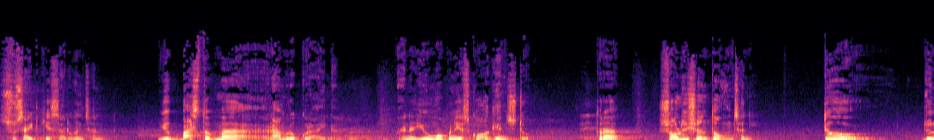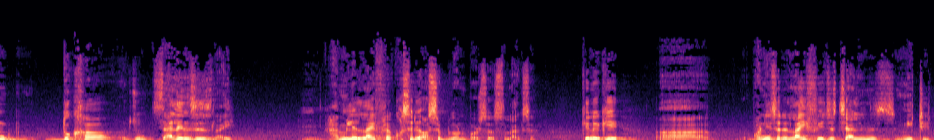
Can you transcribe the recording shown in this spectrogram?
सुसाइड केसहरू पनि छन्। यो वास्तवमा राम्रो कुरा होइन। होइन यो म पनि यसको अगेन्स्ट हो। तर सल्युसन त हुन्छ नि। त्यो जुन दुःख जुन च्यालेन्जेसलाई हामीले लाइफलाई कसरी एक्सेप्ट गर्नुपर्छ जस्तो लाग्छ? किनकि भनिन्छ नि life is a challenge meet it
